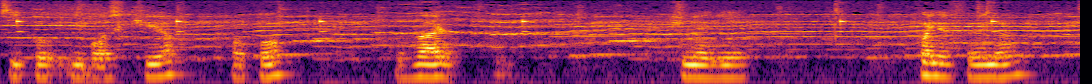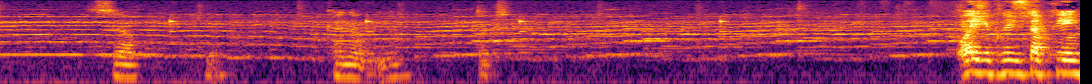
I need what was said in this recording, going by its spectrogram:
Psycho, libre-obscur, repos, vol, tunnelier, point de feu, non. Sort, canon, non. Tox. Ouais, j'ai pris juste après.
